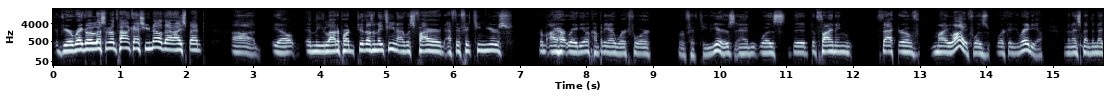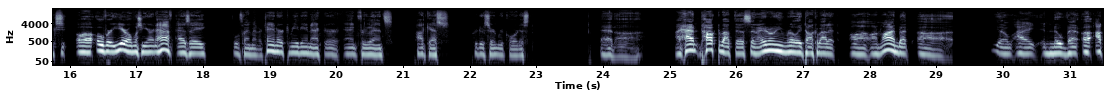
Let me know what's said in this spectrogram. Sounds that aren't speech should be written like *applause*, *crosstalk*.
if you're a regular listener to the podcast, you know that I spent, uh, you know, in the latter part of 2018, I was fired after 15 years from iHeartRadio, a company I worked for for 15 years and was the defining factor of my life was working in radio. And then I spent the next uh, over a year, almost a year and a half, as a full time entertainer, comedian, actor, and freelance podcast producer and recordist. And uh, I hadn't talked about this, and I don't even really talk about it uh, online. But uh, you know, I in November, uh,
